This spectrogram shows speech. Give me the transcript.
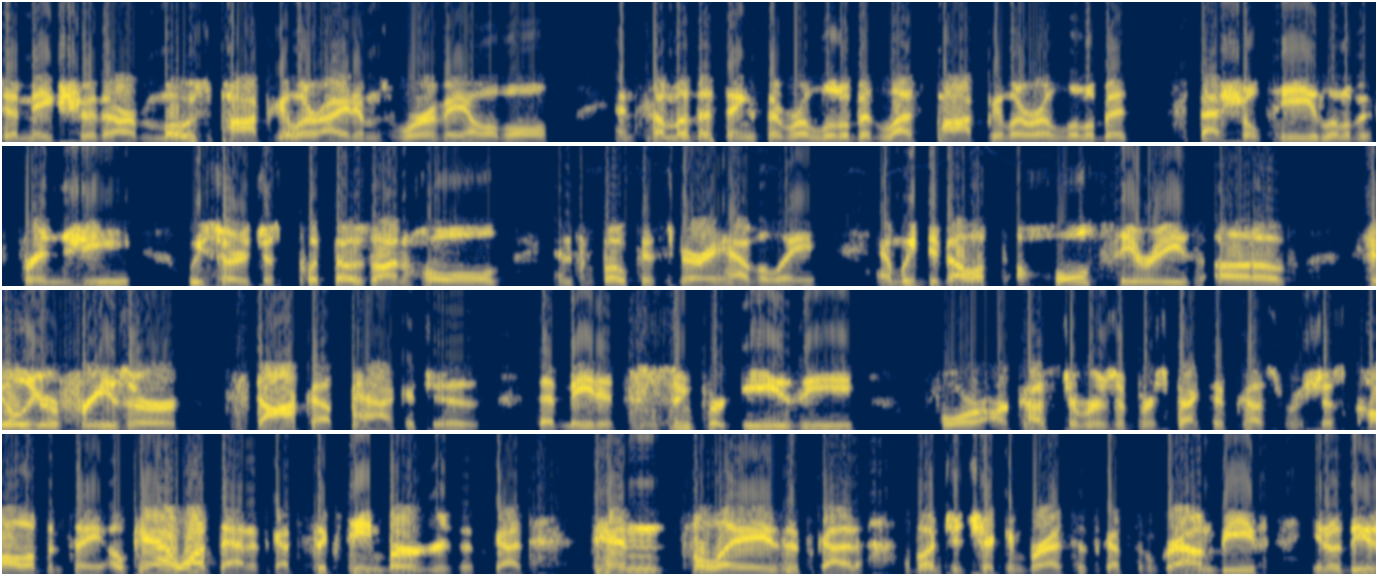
to make sure that our most popular items were available And some of the things that were a little bit less popular, a little bit specialty, a little bit fringy, we sort of just put those on hold and focused very heavily. And we developed a whole series of fill your freezer stock up packages that made it super easy for our customers and prospective customers just call up and say, okay, I want that. It's got 16 burgers, it's got 10 fillets, it's got a bunch of chicken breasts, it's got some ground beef. You know, these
